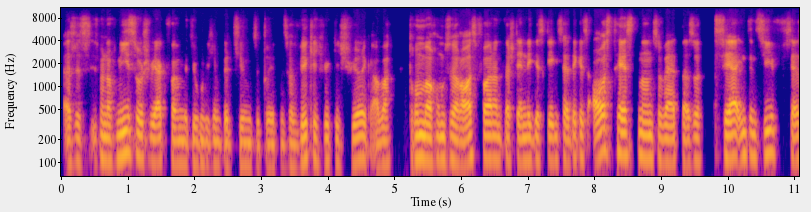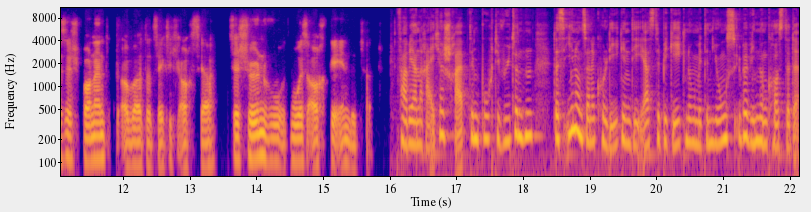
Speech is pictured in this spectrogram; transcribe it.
also es ist mir noch nie so schwer gefallen, mit Jugendlichen in Beziehung zu treten. Es war wirklich, wirklich schwierig, aber drum auch umso herausfordernder, ständiges gegenseitiges Austesten und so weiter. Also sehr intensiv, sehr, sehr spannend, aber tatsächlich auch sehr, sehr schön, wo, wo es auch geendet hat. Fabian Reicher schreibt im Buch Die Wütenden, dass ihn und seine Kollegin die erste Begegnung mit den Jungs Überwindung kostete.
